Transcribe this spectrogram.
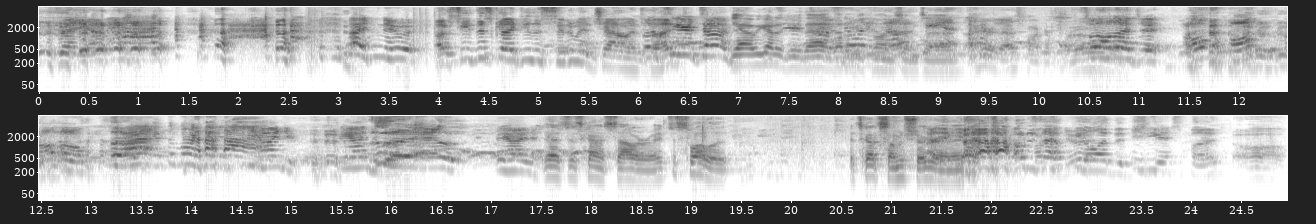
Is that I knew it. I've seen this guy do the cinnamon challenge, Let's bud. see your tongue. Yeah, we gotta do that. That'll be fun sometime. I heard that's fucking bro. Swallow that shit. Oh, oh, uh oh. Get the mic behind you. It's behind you. Behind you. Yeah, it's just kind of sour, right? Just swallow it. It's got some sugar in it. How does that feel on the cheeks, bud? Oh.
